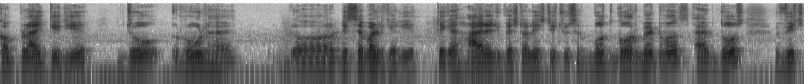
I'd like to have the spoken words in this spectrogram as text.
कंप्लाई कीजिए जो रूल है डिसेबल्ड के लिए। ठीक है? Higher educational institution both government ones and those which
